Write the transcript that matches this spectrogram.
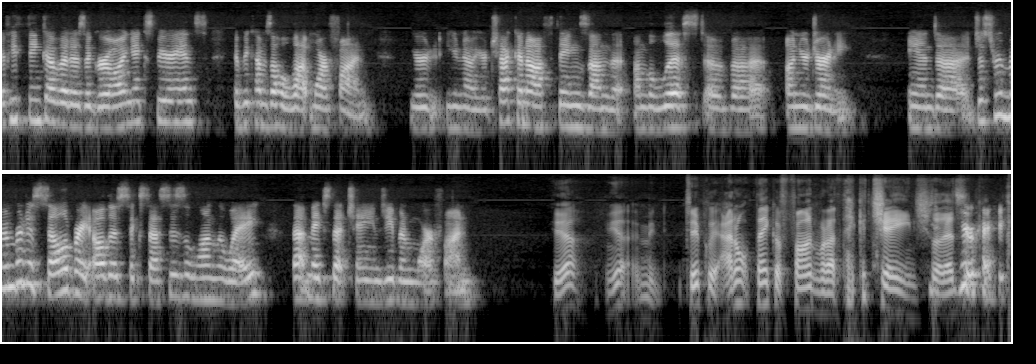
If you think of it as a growing experience, it becomes a whole lot more fun. You're you know you're checking off things on the on the list of uh, on your journey and uh, just remember to celebrate all those successes along the way. That makes that change even more fun. Yeah, yeah. I mean, typically I don't think of fun when I think of change. So that's a, right.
